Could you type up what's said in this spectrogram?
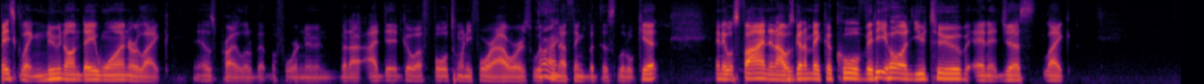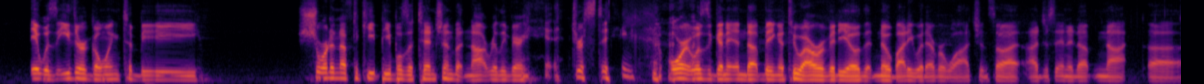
basically like noon on day one or like it was probably a little bit before noon, but I, I did go a full 24 hours with right. nothing but this little kit. And it was fine. And I was going to make a cool video on YouTube. And it just like, it was either going to be short enough to keep people's attention, but not really very interesting, or it was going to end up being a two hour video that nobody would ever watch. And so I, I just ended up not, uh,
